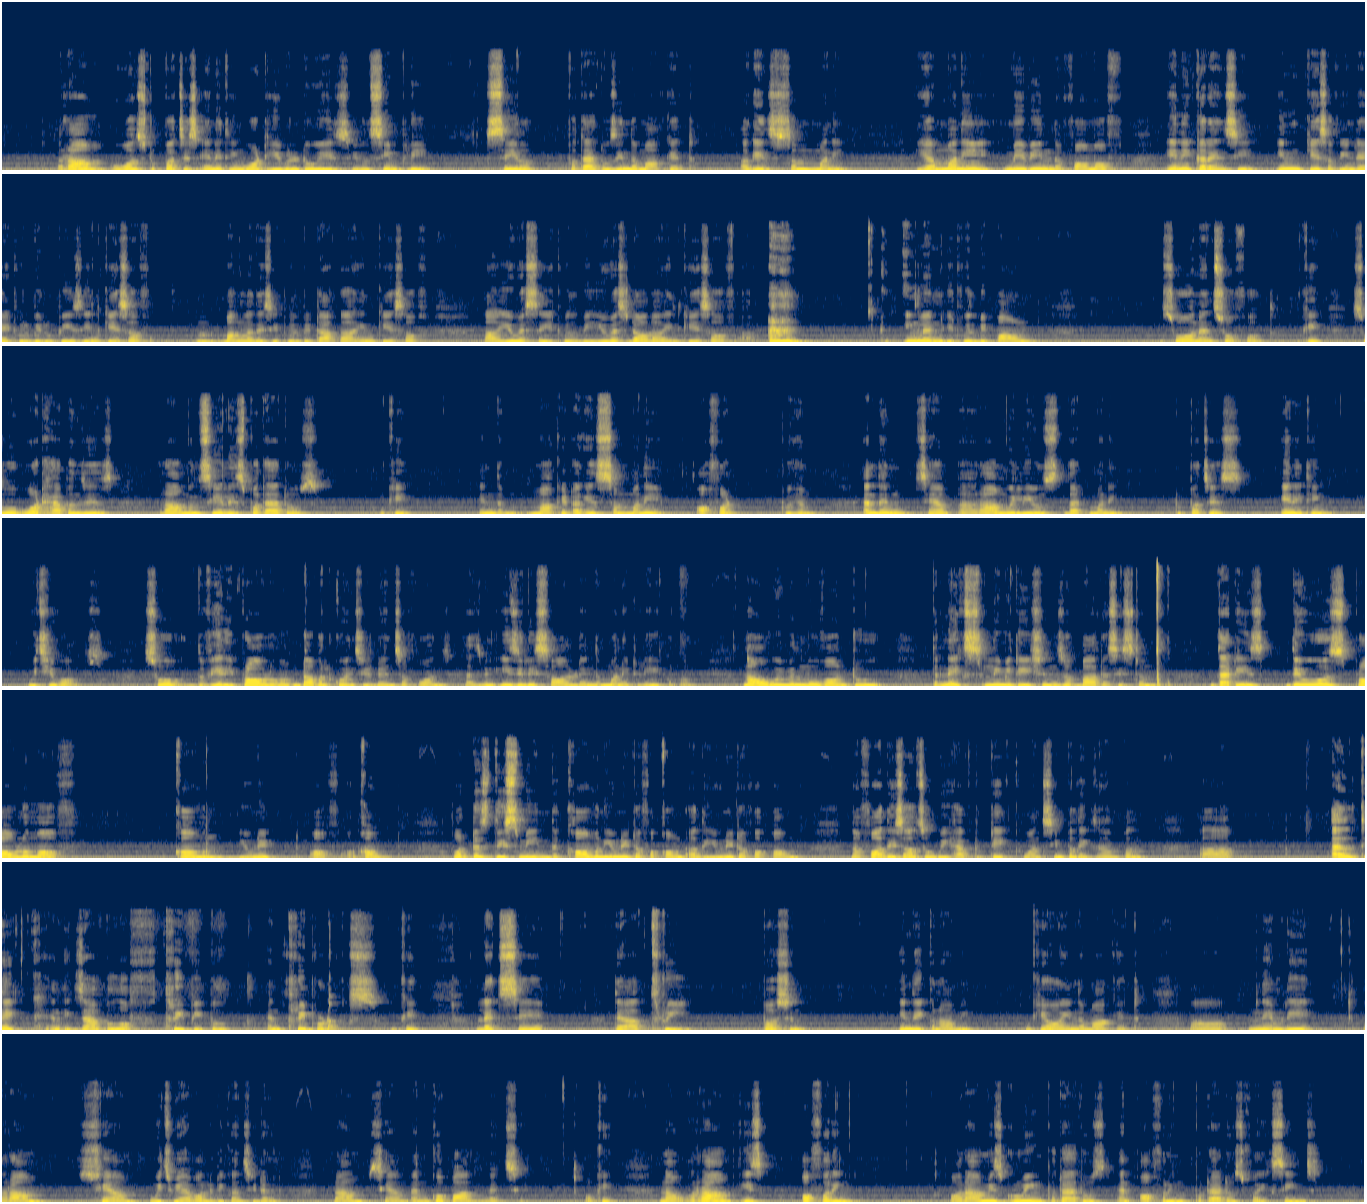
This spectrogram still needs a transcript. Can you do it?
Ram wants to purchase anything what he will do is he will simply sell potatoes in the market against some money. Here money may be in the form of any currency. In case of India it will be rupees. In case of mm, Bangladesh it will be taka. In case of uh, USA it will be US dollar in case of England it will be pound so on and so forth okay? So what happens is Ram will sell his potatoes okay in the market against some money offered to him and then Shyam, uh, Ram will use that money to purchase anything which he wants. So the very problem of double coincidence of wants has been easily solved in the monetary economy now we will move on to the next limitations of barter system. That is there was problem of common unit of account. What does this mean? The common unit of account or the unit of account? Now for this also we have to take one simple example. Uh, I'll take an example of three people and three products okay? Let's say there are three person in the economy okay or in the market uh, namely Ram Shyam which we have already considered Ram Shyam and Gopal let's say okay. Now Ram is offering or Ram is growing potatoes and offering potatoes for exchange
